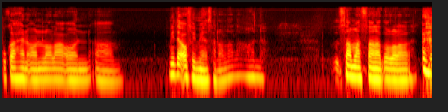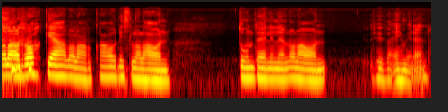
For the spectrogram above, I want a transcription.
kuka hän on? Lola on, um, mitä Ofimia sanoo? Lola on, samat sanat Lola. Lola on rohkea, Lola on kaunis, Lola on tunteellinen, Lola on hyvä ihminen.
